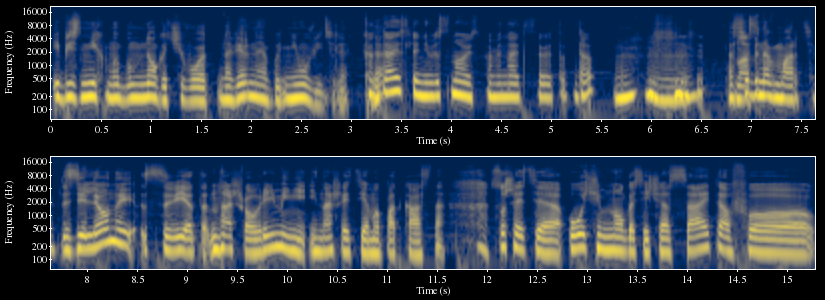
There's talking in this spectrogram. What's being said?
и без них мы бы много чего, наверное, бы не увидели. да? Когда, если не весной, вспоминать все это, да? Мгм. Особенно в марте. Зеленый свет нашего времени и нашей темы подкаста. Слушайте, очень много сейчас сайтов э,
